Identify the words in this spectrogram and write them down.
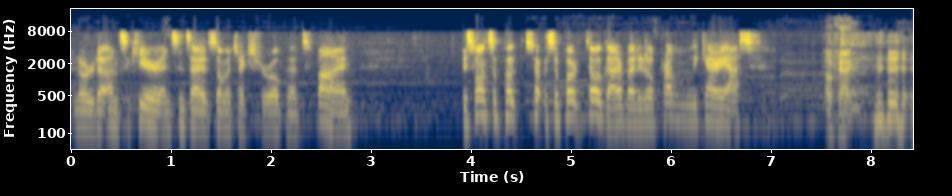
in order to unsecure. And since I have so much extra rope, that's fine. This won't support support Tolgar, but it'll probably carry us Okay.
